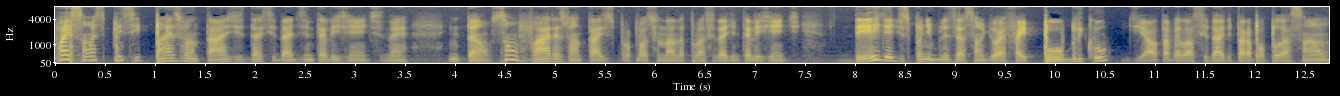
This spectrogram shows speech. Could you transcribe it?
Quais são as principais vantagens das cidades inteligentes, né? Então, são várias vantagens proporcionadas por uma cidade inteligente, desde a disponibilização de Wi-Fi público de alta velocidade para a população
